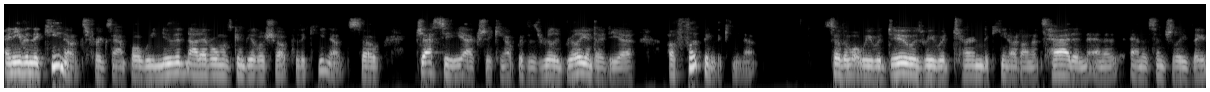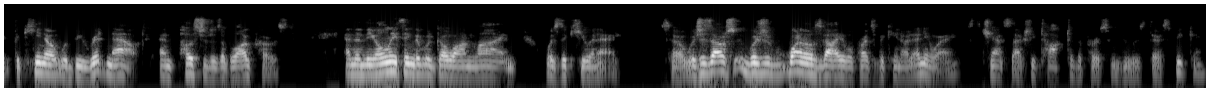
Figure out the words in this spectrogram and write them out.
and even the keynotes, for example, we knew that not everyone was going to be able to show up for the keynotes. So Jesse actually came up with this really brilliant idea of flipping the keynote. So that what we would do is we would turn the keynote on its head and, and, and essentially the, the keynote would be written out and posted as a blog post. And then the only thing that would go online was the Q&A. So, which is actually, which is one of those valuable parts of a keynote anyway. It's the chance to actually talk to the person who was there speaking.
